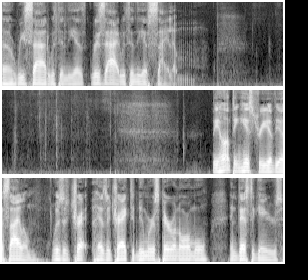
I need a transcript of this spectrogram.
uh, reside within the uh, reside within the asylum. The haunting history of the asylum was attra- has attracted numerous paranormal investigators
